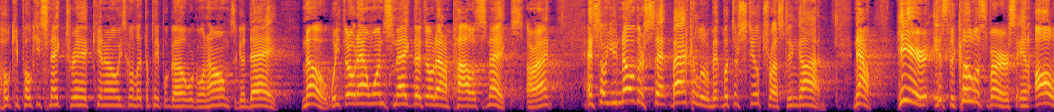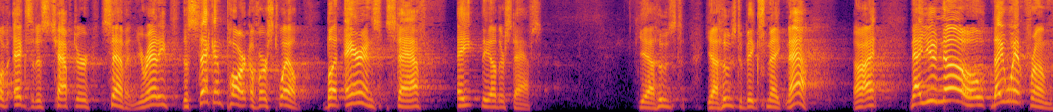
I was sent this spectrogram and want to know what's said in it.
hokey pokey snake trick. You know, he's going to let the people go. We're going home. It's a good day. No, we throw down one snake, they throw down a pile of snakes. All right? And so you know they're set back a little bit, but they're still trusting God. Now, here is the coolest verse in all of Exodus chapter 7. You ready? The second part of verse 12. But Aaron's staff ate the other staffs. Yeah, who's yeah, who's the big snake now? All right? Now you know they went from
